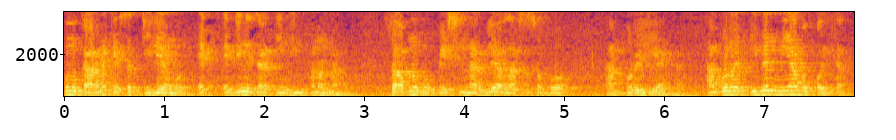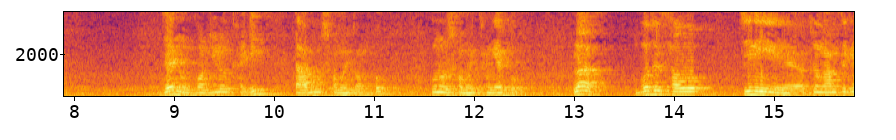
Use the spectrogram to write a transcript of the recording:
কোনো কারণে কেসের ডিলে হব একদিন জায়গা তিন দিন ফানো না সো আপনার পেশেন্ট না গেলে লাস্ট সব পরিলি আইনা আপনার ইভেন মিয়াবো কয়খা যে নু কন্টিনিউ খাইদি তাবু সময় টঙ্ক কোনো সময় থাঙ্গিয়াকো প্লাস বজে সাও চিনি চুংগাম থেকে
